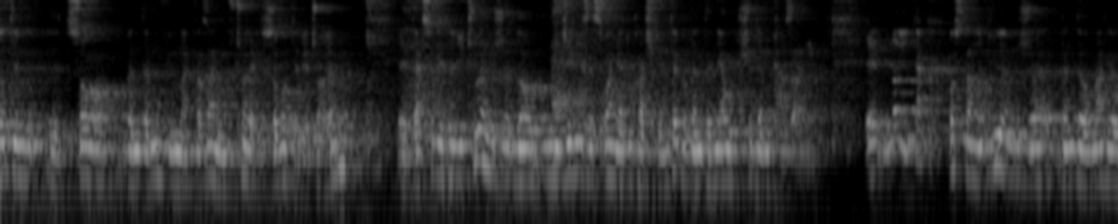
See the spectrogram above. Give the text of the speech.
o tym, co będę mówił na kazaniu wczoraj, w sobotę wieczorem, tak sobie wyliczyłem, że do niedzieli zesłania Ducha Świętego będę miał siedem kazań. No i tak postanowiłem, że będę omawiał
